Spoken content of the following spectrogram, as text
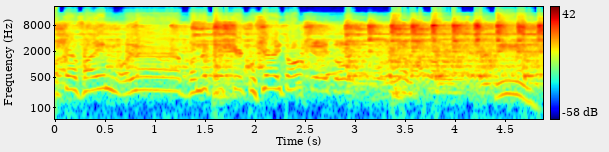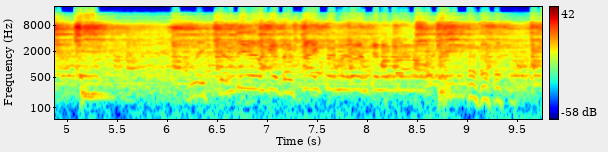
ಓಕೆ ಫೈನ್. ಒಳ್ಳೆ ಬಂದಿದ್ದಕ್ಕೆ ಖುಷಿ ಆಯಿತು. ಹ್ಞೂ ಜಲ್ದಿ ನಮಗೆ ದರ್ಶನ ಆಯ್ತು ಅನ್ನೋದು ಅನ್ಕೊಂಡಿರಲಿಲ್ಲ ನಾವು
